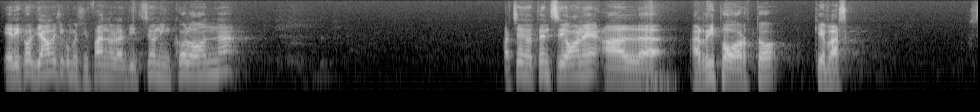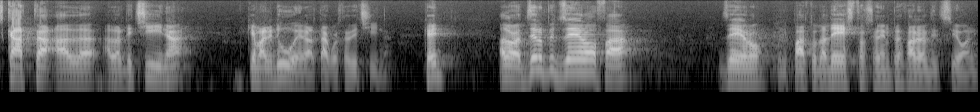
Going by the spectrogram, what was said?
e ricordiamoci come si fanno le addizioni in colonna facendo attenzione al, al riporto che va, scatta al, alla decina che vale 2 in realtà questa decina. Okay? Allora 0 più 0 fa 0, quindi parto da destra sempre a fare le addizioni.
